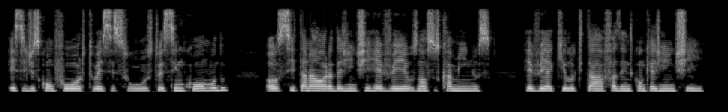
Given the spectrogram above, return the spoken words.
esse desconforto, esse susto, esse incômodo, ou se tá na hora da gente rever os nossos caminhos rever aquilo que está fazendo com que a gente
